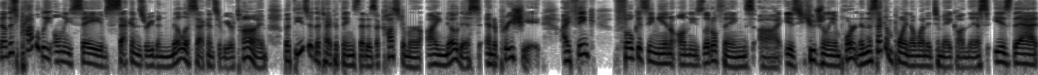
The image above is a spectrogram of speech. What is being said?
Now, this probably only saves seconds or even milliseconds of your time, but these are the type of things that as a customer, I notice and appreciate. I think focusing in on these little things uh, is hugely important. And the second point I wanted to make on this is that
